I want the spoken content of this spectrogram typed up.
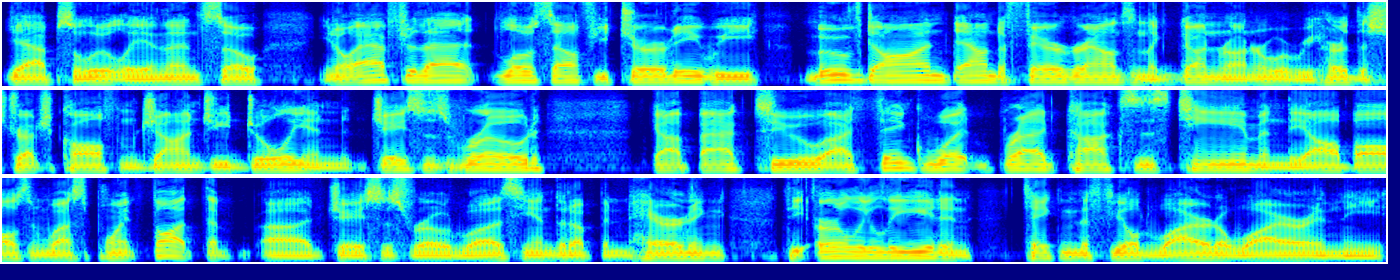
Yeah, absolutely. And then so, you know, after that Los Al Futurity, we moved on down to Fairgrounds and the Gun Runner, where we heard the stretch call from John G. Dooley and Jace's Road got back to I think what Brad Cox's team and the Albaughs and West Point thought that uh, Jace's Road was. He ended up inheriting the early lead and taking the field wire to wire in the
